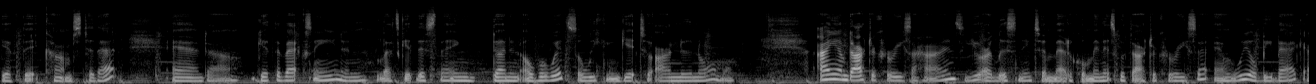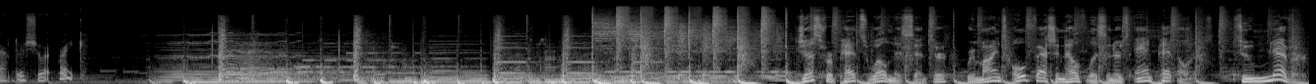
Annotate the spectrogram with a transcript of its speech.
if it comes to that, and uh, get the vaccine and let's get this thing done and over with so we can get to our new normal. I am Dr. Carissa Hines. You are listening to Medical Minutes with Dr. Carissa, and we'll be back after a short break. Just for Pets Wellness Center reminds old fashioned health listeners and pet owners to never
